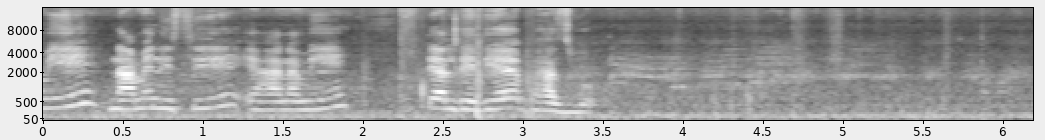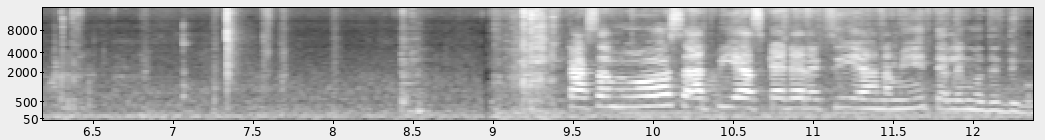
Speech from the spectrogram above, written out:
আমি নামে নিছি, এখন আমি তেল দিয়ে দিয়ে ভাজবো। মরিচ আর পেঁয়াজ কাটা রাখছি এখন আমি তেলের মধ্যে দিব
